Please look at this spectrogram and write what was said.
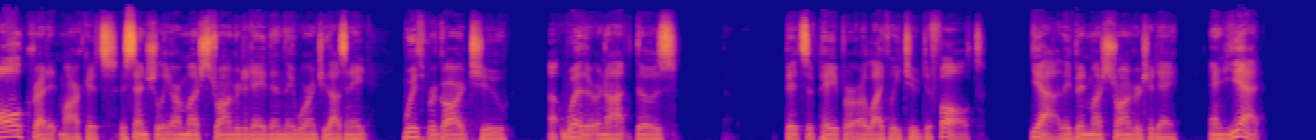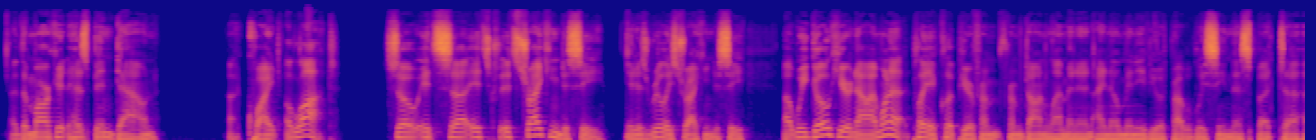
all credit markets essentially are much stronger today than they were in 2008 with regard to uh, whether or not those bits of paper are likely to default. Yeah, they've been much stronger today. And yet, the market has been down uh, quite a lot. So it's uh, it's it's striking to see. It is really striking to see. Uh, we go here now. I want to play a clip here from from Don Lemon, and I know many of you have probably seen this, but uh,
